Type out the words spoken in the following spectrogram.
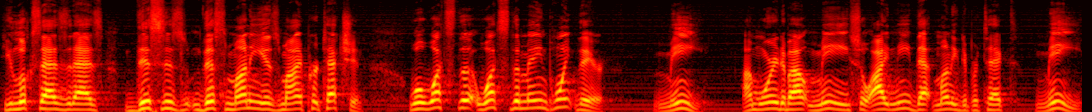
He looks at it as this is this money is my protection. Well, what's the what's the main point there? Me. I'm worried about me, so I need that money to protect me.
